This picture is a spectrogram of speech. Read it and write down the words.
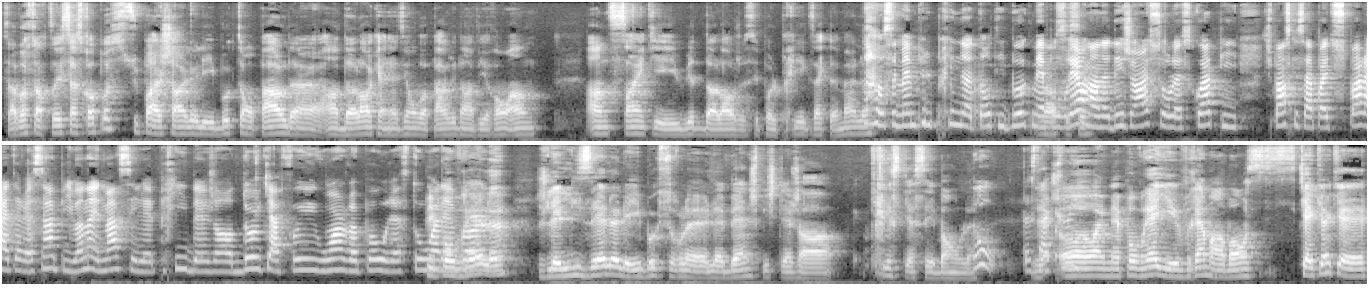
ça va sortir. Ça sera pas super cher là, les sais, On parle en dollars canadiens, on va parler d'environ entre, entre 5 et 8 dollars, je sais pas le prix exactement. Là. On sait même plus le prix de notre autre e-book, mais Non, pour vrai, ça. on en a déjà un sur le squat, puis je pense que ça peut être super intéressant, puis honnêtement, c'est le prix de genre deux cafés ou un repas au resto, Puis whatever. pour vrai, là, je le lisais, là, le e-book sur le, le bench, puis j'étais genre, Christ que c'est bon, là. Oh, t'as sacré. Ouais, ouais, mais pour vrai, il est vraiment bon. Quelqu'un que,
